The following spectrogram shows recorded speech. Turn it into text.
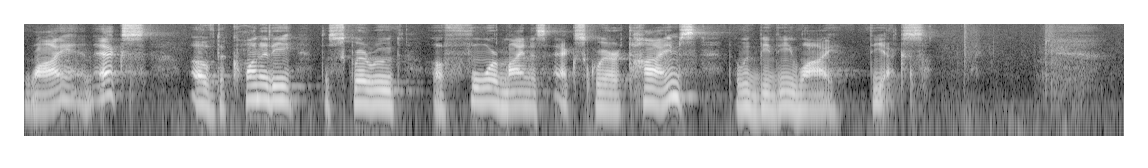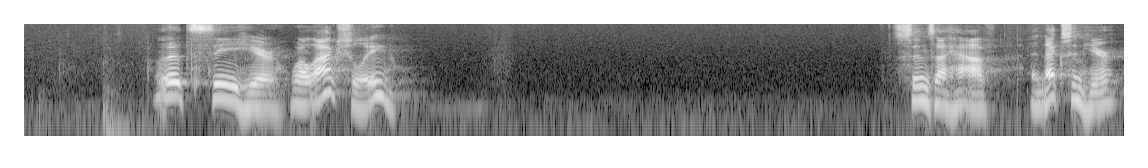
y and x of the quantity, the square root of 4 minus x squared times, that would be dy dx. Let's see here. Well, actually, since I have an x in here,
